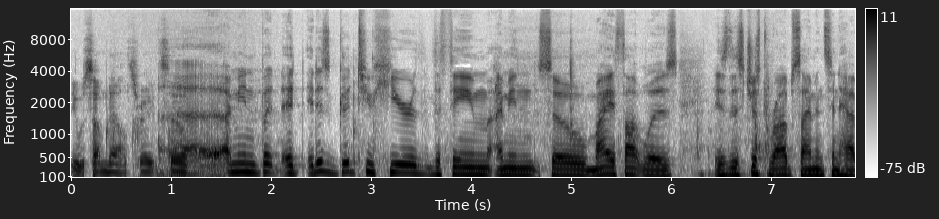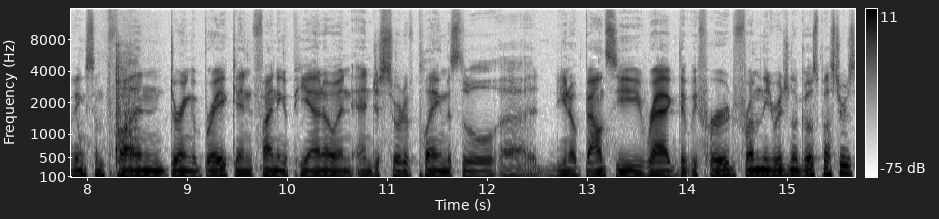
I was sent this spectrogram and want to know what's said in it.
it was something else, right? So I mean, but it, it is good to hear the theme. I mean, so my thought was, is this just Rob Simonsen having some fun during a break and finding a piano and, and just sort of playing this little, uh, you know, bouncy rag that we've heard from the original Ghostbusters?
